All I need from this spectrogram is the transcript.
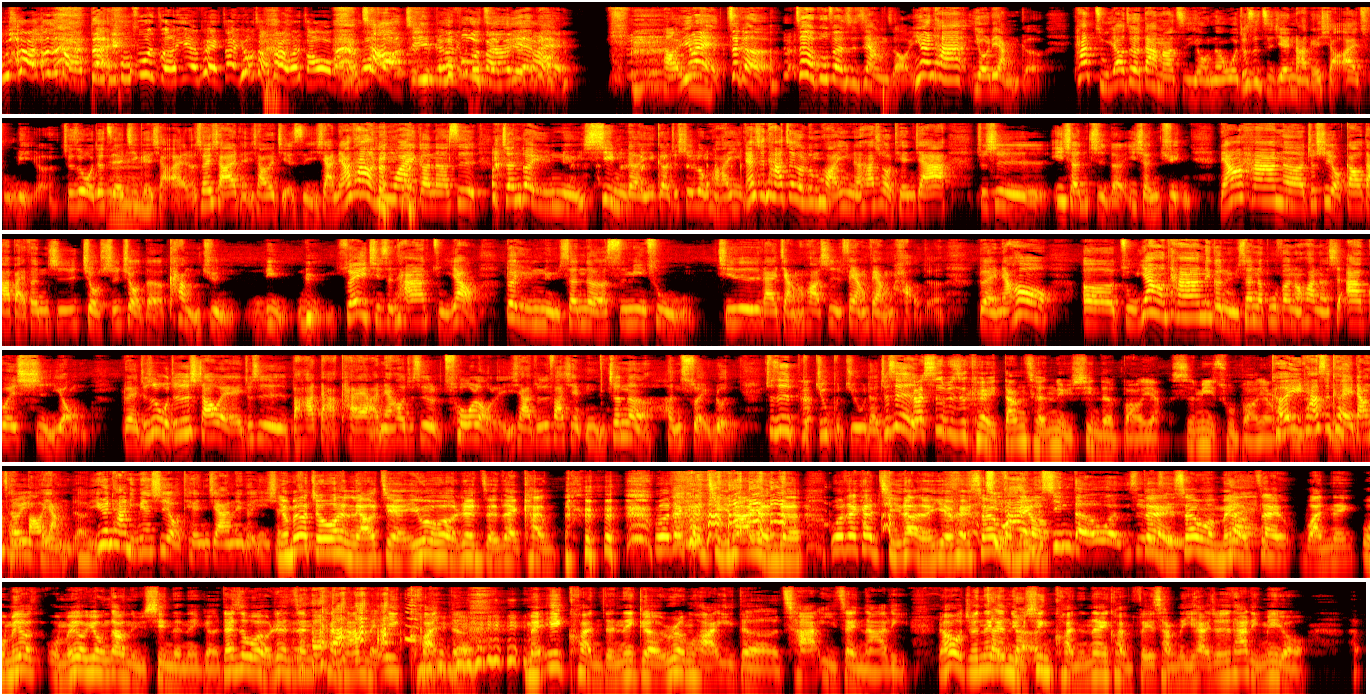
是啊，这是什么？对，不负责叶配，在以后厂商也会找我们，超级不负责叶配。好，因为这个这个部分是这样子哦，因为它有两个，它主要这个大麻籽油呢，我就是直接拿给小爱处理了，就是我就直接寄给小爱了，嗯、所以小爱等一下会解释一下。然后它有另外一个呢，是针对于女性的一个就是润滑液，但是它这个润滑液呢，它是有添加就是益生质的益生菌，然后它呢就是有高达百分之九十九的抗菌率率，所以其实它主要对于女生的私密处。其实来讲的话是非常非常好的，对。然后呃，主要它那个女生的部分的话呢，是阿圭适用。对，就是我就是稍微就是把它打开啊，然后就是搓揉了一下，就是发现嗯，真的很水润，就是不揪不揪的，就是它是不是可以当成女性的保养私密处保养？可以，它是可以当成保养的，因为它里面是有添加那个益生。有没有觉得我很了解？因为我有认真在看，我在看其他人的，我在看其他人的业配，虽然我没有心得文，是不是？对，虽然我没有在玩那，我没有我没有用到女性的那个，但是我有认真看他每。每一款的 每一款的那个润滑液的差异在哪里？然后我觉得那个女性款的那一款非常厉害，就是它里面有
